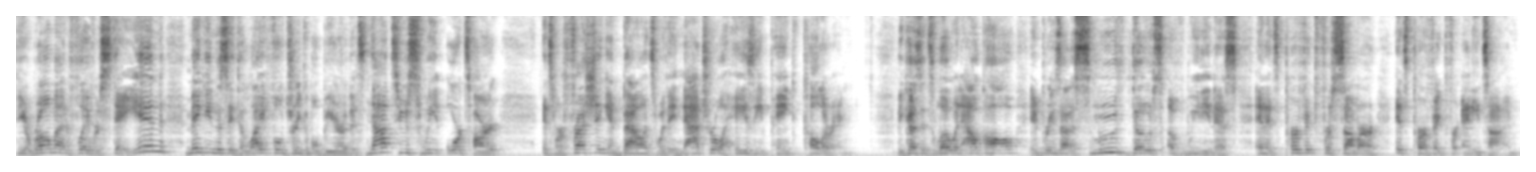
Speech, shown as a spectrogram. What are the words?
the aroma and flavor stay in, making this a delightful drinkable beer that's not too sweet or tart. It's refreshing and balanced with a natural hazy pink coloring. Because it's low in alcohol, it brings out a smooth dose of weediness, and it's perfect for summer. It's perfect for any time.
